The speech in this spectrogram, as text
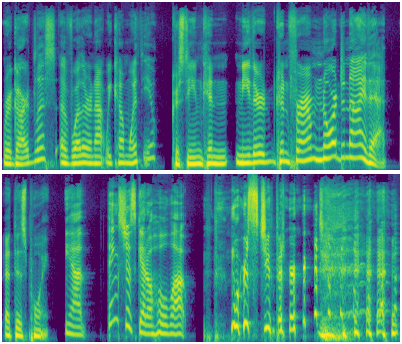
regardless of whether or not we come with you? Christine can neither confirm nor deny that at this point. Yeah, things just get a whole lot more stupider. that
